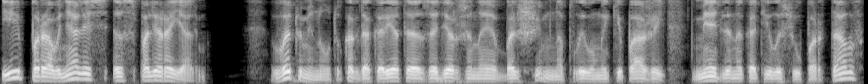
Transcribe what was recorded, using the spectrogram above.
и поравнялись с полироялем. В эту минуту, когда карета, задержанная большим наплывом экипажей, медленно катилась у порталов,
